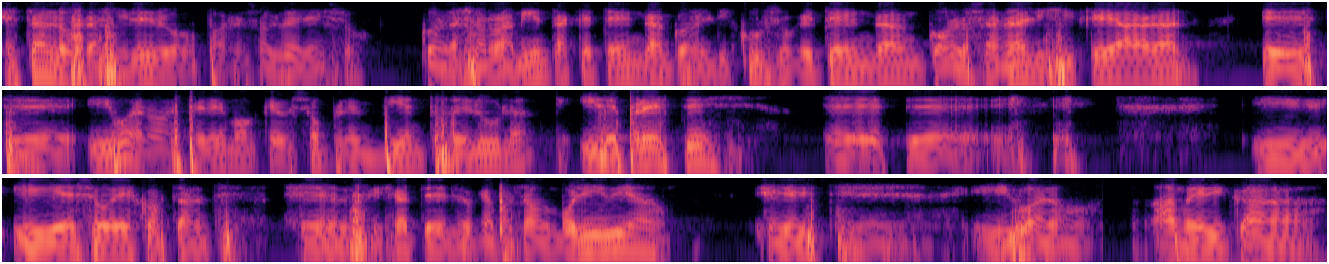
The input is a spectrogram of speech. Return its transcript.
están los brasileros para resolver eso con las herramientas que tengan, con el discurso que tengan, con los análisis que hagan. Este, y bueno, esperemos que soplen vientos de Lula y de Prestes. Este, y, eso es constante. Eh, fíjate lo que ha pasado en Bolivia. Este, y bueno, América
